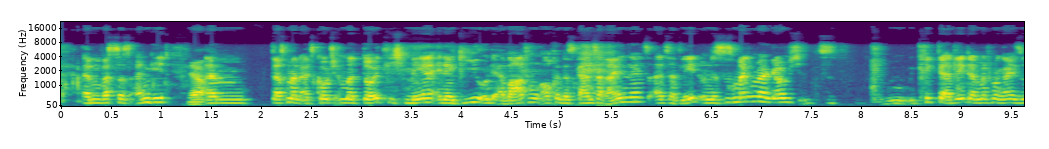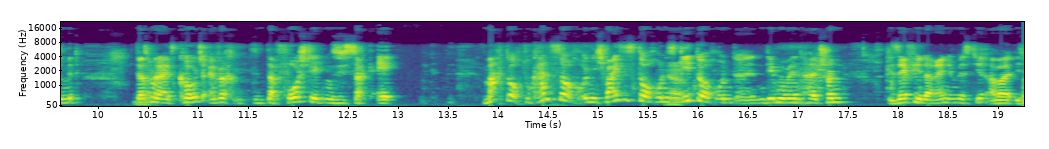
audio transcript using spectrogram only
ähm, was das angeht. ja. Ähm, dass man als Coach immer deutlich mehr Energie und Erwartung auch in das Ganze reinsetzt als Athlet. Und es ist manchmal, glaube ich, das kriegt der Athlet dann manchmal gar nicht so mit, dass man als Coach einfach davor steht und sich sagt, ey, mach doch, du kannst doch und ich weiß es doch und Ja. es geht doch und äh, in dem Moment halt schon sehr viel da rein investiert, aber ich,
